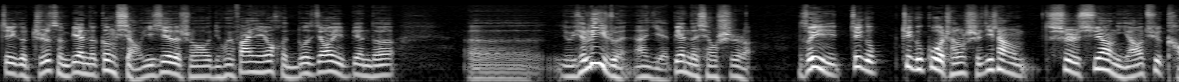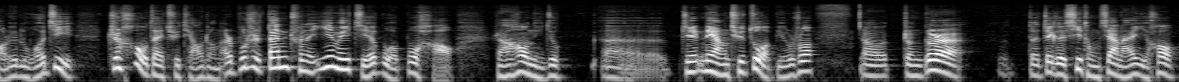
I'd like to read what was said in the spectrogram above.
这个止损变得更小一些的时候，你会发现有很多的交易变得。呃，有一些利润啊，也变得消失了，所以这个这个过程实际上是需要你要去考虑逻辑之后再去调整的，而不是单纯的因为结果不好，然后你就呃这那样去做。比如说，呃，整个的这个系统下来以后，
